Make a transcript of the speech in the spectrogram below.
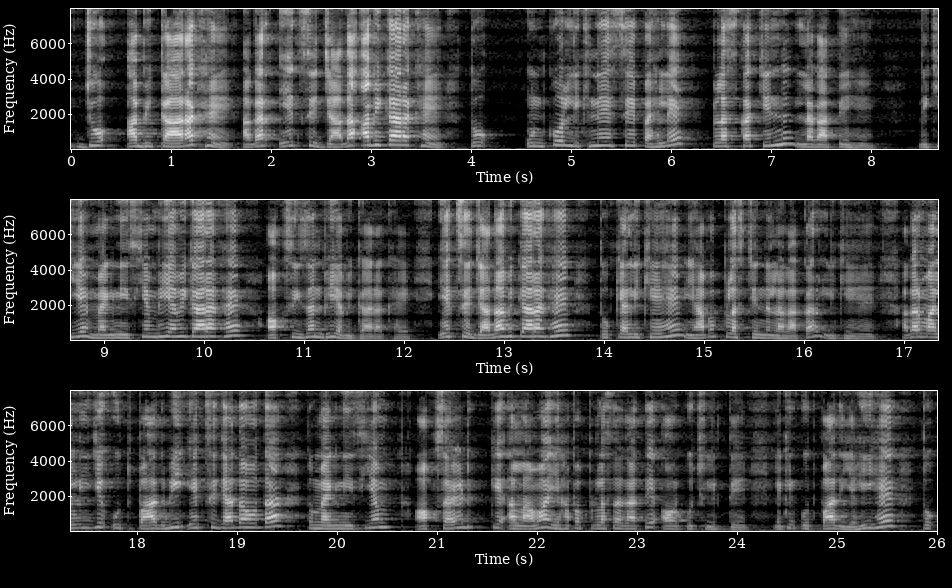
जो अभिकारक हैं, अगर एक से ज़्यादा अभिकारक हैं तो उनको लिखने से पहले प्लस का चिन्ह लगाते हैं। देखिए, मैग्नीशियम भी अभिकारक है, ऑक्सीजन भी अभिकारक है। एक से ज़्यादा अभिकारक हैं तो क्या लिखे हैं? यहाँ पर प्लस चिन्ह लगाकर लिखे हैं। अगर मान लीजिए उत्पाद भी एक से ज़्यादा होता तो मैग्नीशियम ऑक्साइड के अलावा यहाँ पर प्लस लगाते और कुछ लिखते हैं। लेकिन उत्पाद यही है तो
